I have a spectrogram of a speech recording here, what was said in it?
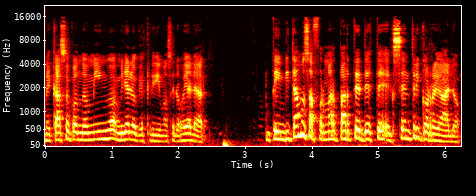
Me caso con Domingo, miren lo que escribimos, se los voy a leer. Te invitamos a formar parte de este excéntrico regalo.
